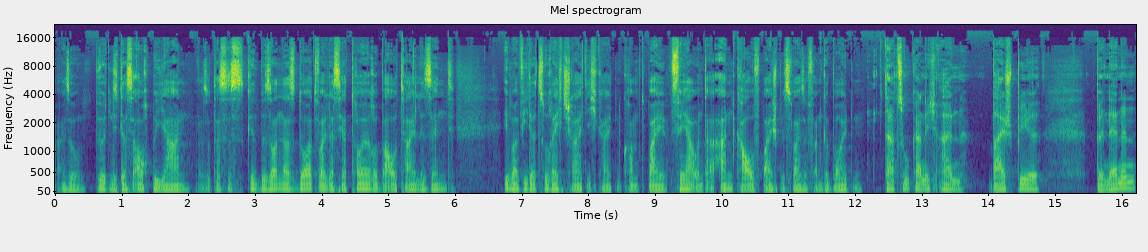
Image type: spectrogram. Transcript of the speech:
Also würden Sie das auch bejahen? Also dass es besonders dort, weil das ja teure Bauteile sind, immer wieder zu Rechtsstreitigkeiten kommt bei Ver- und Ankauf beispielsweise von Gebäuden. Dazu kann ich ein Beispiel benennen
